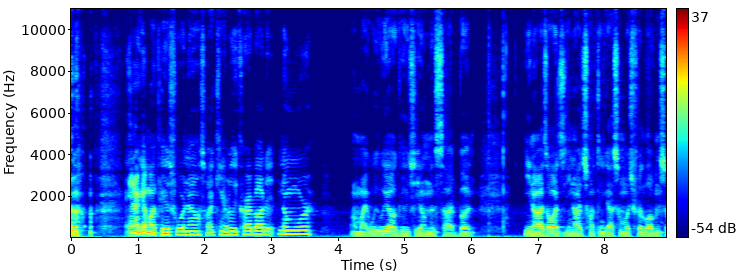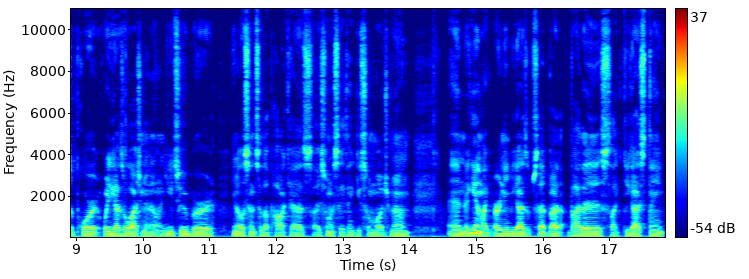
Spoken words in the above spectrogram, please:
and I got my PS4 now, so I can't really cry about it no more. I'm like, we, we all Gucci on this side, but you know, as always, you know, I just want to thank you guys so much for the love and support. When you guys are watching it on YouTube or you know, listening to the podcast, I just want to say thank you so much, man. And again, like, are any of you guys upset by by this? Like, do you guys think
